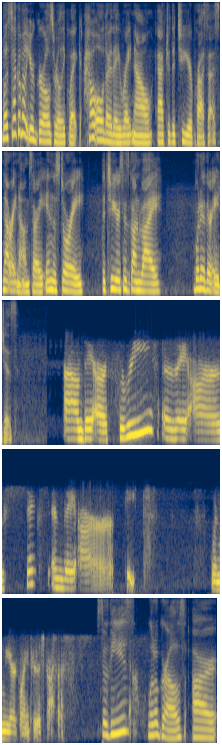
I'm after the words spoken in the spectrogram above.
Let's talk about your girls really quick. How old are they right now after the two year process? Not right now, I'm sorry. In the story, the two years has gone by. What are their ages? Um, they are three, they are six, and they are eight when we are going through this process. So these little girls are,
